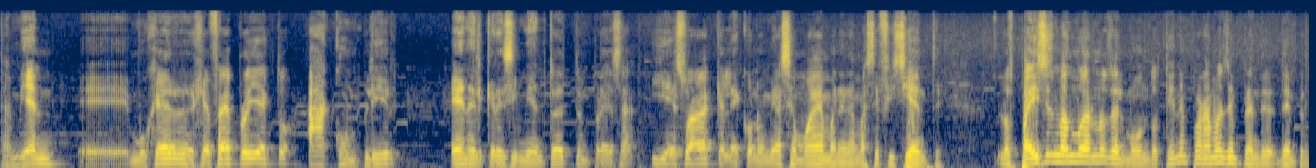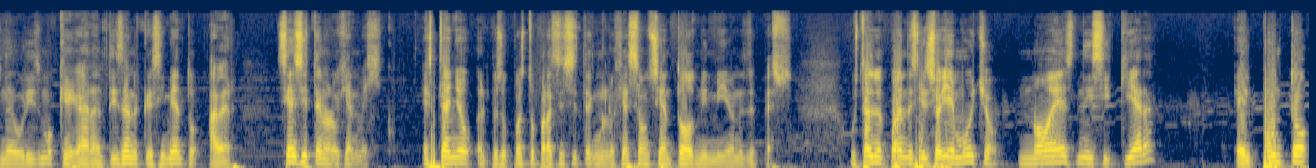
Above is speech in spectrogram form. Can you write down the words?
también eh, mujer jefa de proyecto, a cumplir en el crecimiento de tu empresa y eso haga que la economía se mueva de manera más eficiente. Los países más modernos del mundo tienen programas de, de emprendedurismo que garantizan el crecimiento. A ver, ciencia y tecnología en México. Este año el presupuesto para ciencia y tecnología son 102 mil millones de pesos. Ustedes me pueden decir, si oye mucho, no es ni siquiera el punto,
